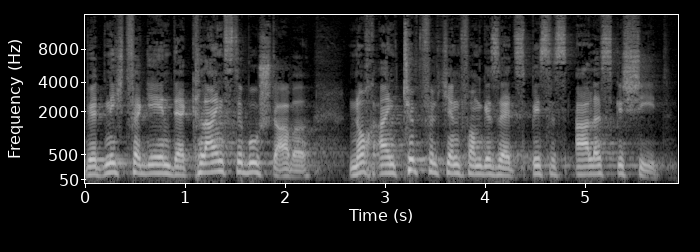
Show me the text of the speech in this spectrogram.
wird nicht vergehen der kleinste Buchstabe, noch ein Tüpfelchen vom Gesetz, bis es alles geschieht.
